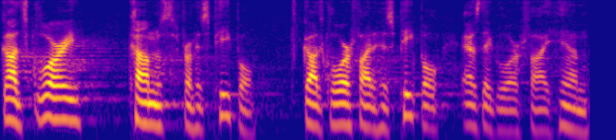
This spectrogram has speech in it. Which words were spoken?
God's glory comes from his people. God's glorified in his people as they glorify him.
